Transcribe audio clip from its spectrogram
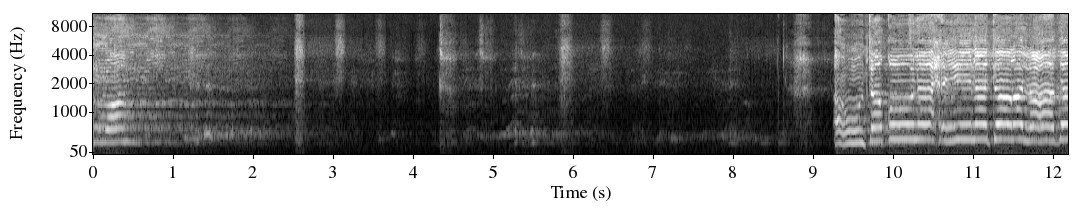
كرة أو تقول حين ترى العذاب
